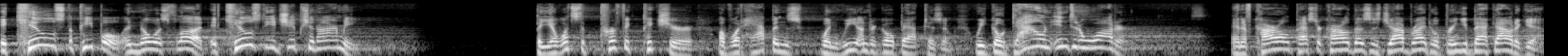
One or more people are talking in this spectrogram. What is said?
it kills the people in Noah's flood, it kills the Egyptian army. But yet, what's the perfect picture of what happens when we undergo baptism? We go down into the water. And if Carl, Pastor Carl, does his job right, he'll bring you back out again.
